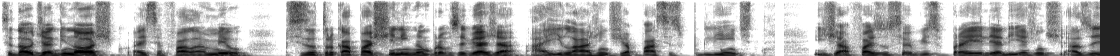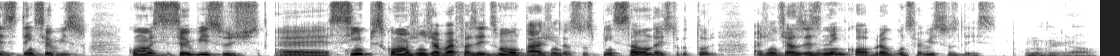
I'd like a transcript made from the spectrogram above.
Você dá o diagnóstico, aí você fala: Meu, precisa trocar a pastilha então para você viajar. Aí lá a gente já passa isso pro cliente e já faz o serviço para ele ali. A gente, às vezes, tem serviço como esses serviços é, simples, como a gente já vai fazer desmontagem da suspensão, da estrutura, a gente às vezes nem cobra alguns serviços desses. Legal,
